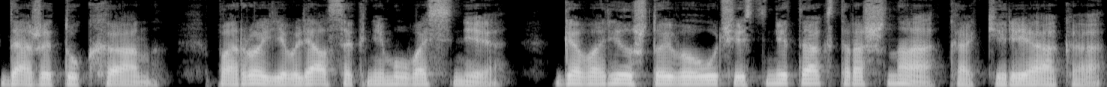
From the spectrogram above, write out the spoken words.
Даже Тукхан порой являлся к нему во сне, говорил, что его участь не так страшна, как Кириака.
